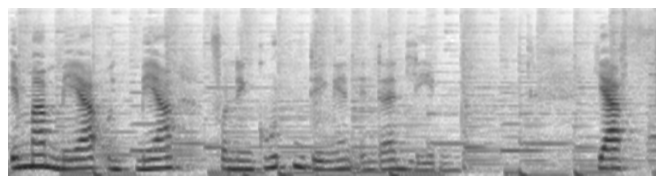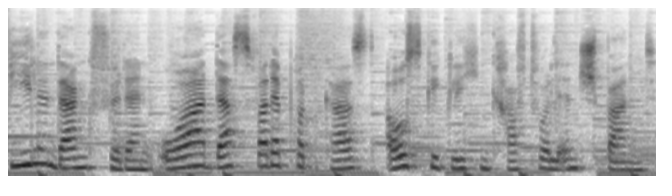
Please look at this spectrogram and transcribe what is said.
immer mehr und mehr von den guten Dingen in dein Leben. Ja, vielen Dank für dein Ohr. Das war der Podcast Ausgeglichen, kraftvoll, entspannt.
